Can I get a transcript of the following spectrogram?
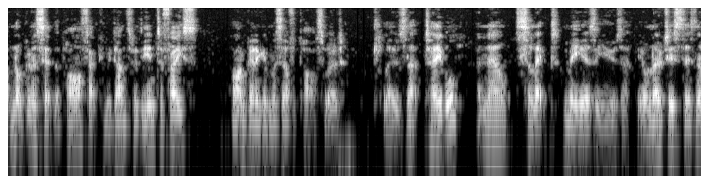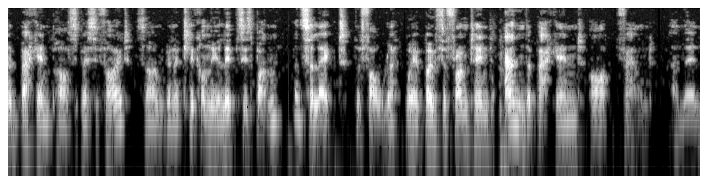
I'm not going to set the path. That can be done through the interface. I'm going to give myself a password. Close that table and now select me as a user. You'll notice there's no backend path specified, so I'm going to click on the ellipsis button and select the folder where both the front end and the back end are found and then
